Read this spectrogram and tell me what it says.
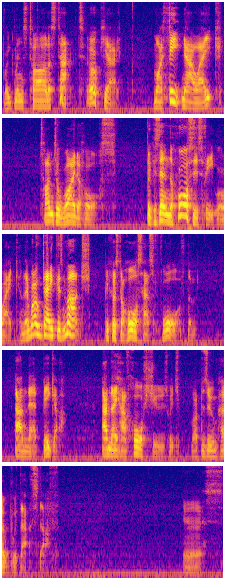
Brigman's tireless tact. Okay, my feet now ache. Time to ride a horse. Because then the horse's feet will ache, and they won't ache as much because the horse has four of them. And they're bigger. And they have horseshoes, which I presume help with that stuff. Yes.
